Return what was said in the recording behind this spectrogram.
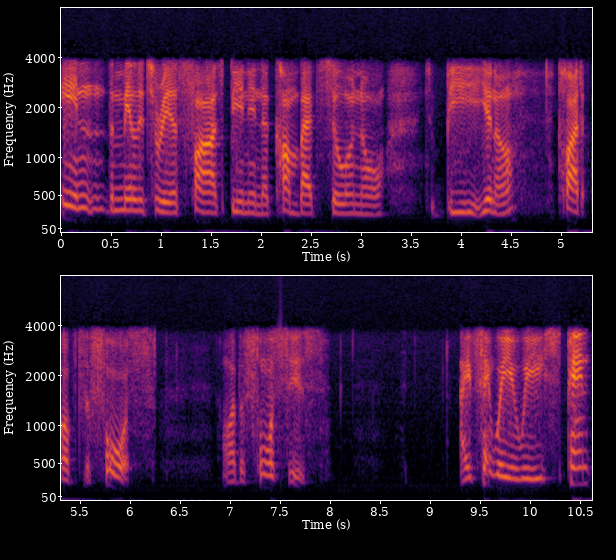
in the military as far as being in a combat zone or to be, you know, part of the force or the forces. I think we, we spent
